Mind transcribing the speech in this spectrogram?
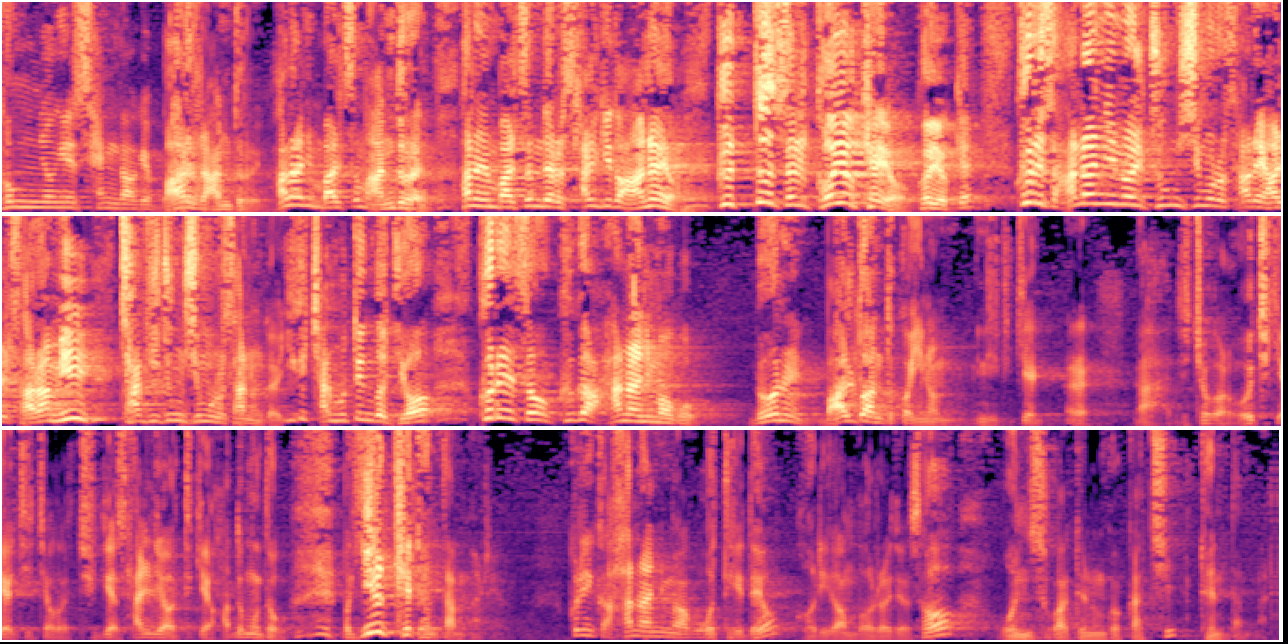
성령의 생각에 말을 안 들어요. 하나님 말씀 안 들어요. 하나님 말씀대로 살기도 안 해요. 그 뜻을 거역해요. 거역해. 그래서 하나님을 중심으로 살아야 할 사람이 자기 중심으로 사는 거예요. 이게 잘못된 거죠. 그래서 그가 하나님하고 너는 말도 안 듣고 이놈 이렇게 아 저걸 어떻게 하지 저거 죽여 살려 어떻게 하도 못하고 뭐 이렇게 된단 말이에요. 그러니까 하나님하고 어떻게 돼요? 거리가 멀어져서 원수가 되는 것 같이 된단 말이에요.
